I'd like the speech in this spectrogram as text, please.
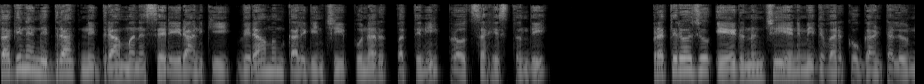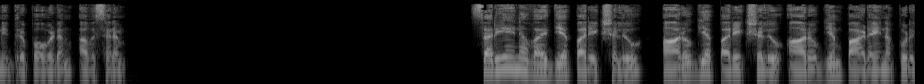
తగిన నిద్ర నిద్ర మన శరీరానికి విరామం కలిగించి పునరుత్పత్తిని ప్రోత్సహిస్తుంది. ప్రతిరోజు ఏడు నుంచి ఎనిమిది వరకు గంటలు నిద్రపోవడం అవసరం. సరియైన వైద్య పరీక్షలు ఆరోగ్య పరీక్షలు ఆరోగ్యం పాడైనప్పుడు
